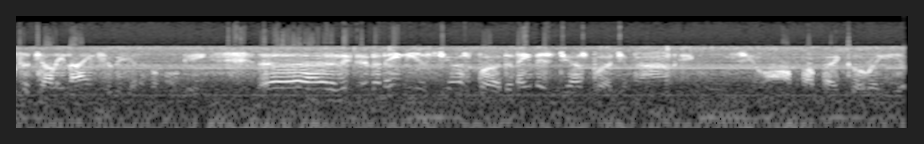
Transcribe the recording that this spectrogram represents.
Delta Charlie 9 Sugar Uniform. Uh, the, the name is Jasper. The name is Jasper. Japan Echo Papa Echo Radio.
